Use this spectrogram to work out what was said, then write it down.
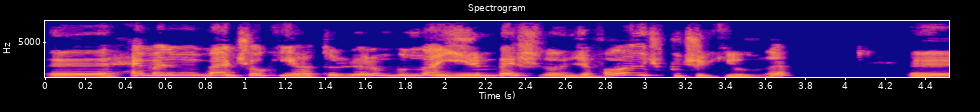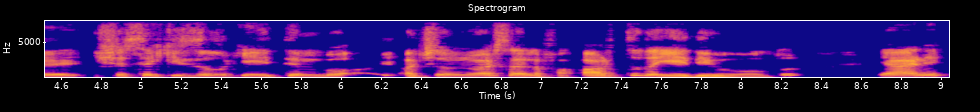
Ee, hemen hemen ben çok iyi hatırlıyorum. Bundan 25 yıl önce falan 3,5 yıldı. Ee, işte 8 yıllık eğitim bu açılan üniversitelerle falan arttı da 7 yıl oldu. Yani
